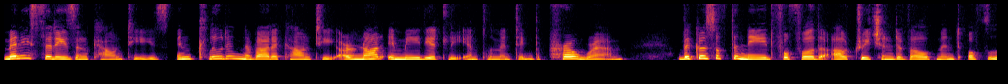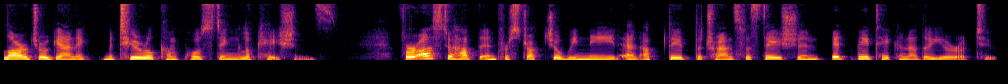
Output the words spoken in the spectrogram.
many cities and counties, including Nevada County, are not immediately implementing the program because of the need for further outreach and development of large organic material composting locations. For us to have the infrastructure we need and update the transfer station, it may take another year or two.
